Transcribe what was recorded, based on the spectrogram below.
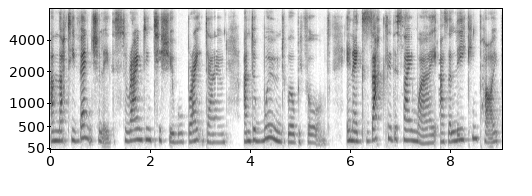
and that eventually the surrounding tissue will break down and a wound will be formed in exactly the same way as a leaking pipe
